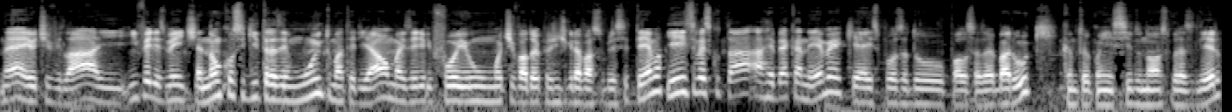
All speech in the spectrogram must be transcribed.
né? Eu tive lá e infelizmente não consegui trazer muito material, mas ele foi um motivador pra gente gravar sobre esse tema. E aí você vai escutar a Rebecca Nemer, que é a esposa do Paulo César Baruch, cantor conhecido nosso brasileiro.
